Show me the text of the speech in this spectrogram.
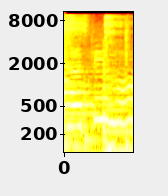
जति म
